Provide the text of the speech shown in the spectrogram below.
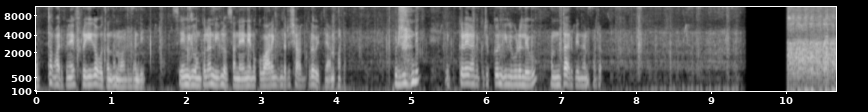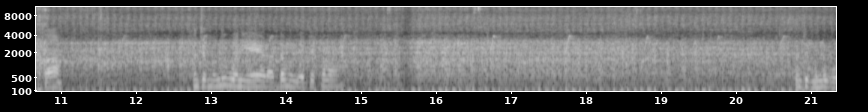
మొత్తం మారిపోయి ఫ్రీగా పోతుంది అనమాట బండి. సేమ్ వంకలో నీళ్ళు వస్తున్నాయి. నేను ఒక వారం కింద షాక్ కూడా పెట్టాను అనమాట ఇప్పుడు చూడండి ఇక్కడే కనుక చుక్క నీళ్ళు కూడా లేవు. అంతా ఆరిపోయింది అనమాట కొంచెం ముందు పోనీ ఏడు అడ్డం ఉంది ఎక్కడ? కొంచెం ముందు పో.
